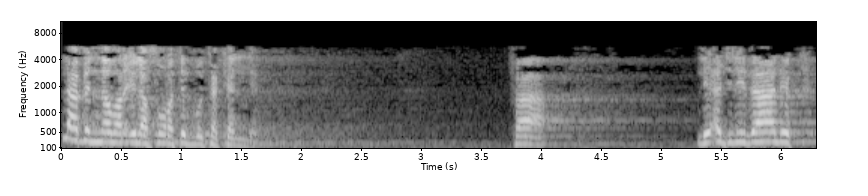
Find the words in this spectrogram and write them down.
لا بالنظر إلى صورة المتكلم. فلأجل ذلك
